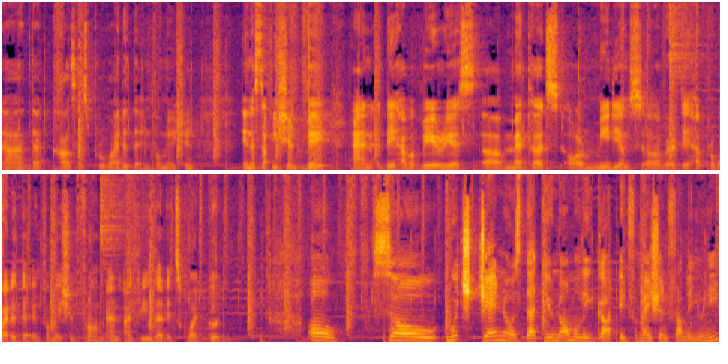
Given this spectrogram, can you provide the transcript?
uh, that Karls has provided the information in a sufficient way and they have a various uh, methods or mediums uh, where they have provided the information from and i feel that it's quite good oh so, which channels that you normally got information from the uni?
